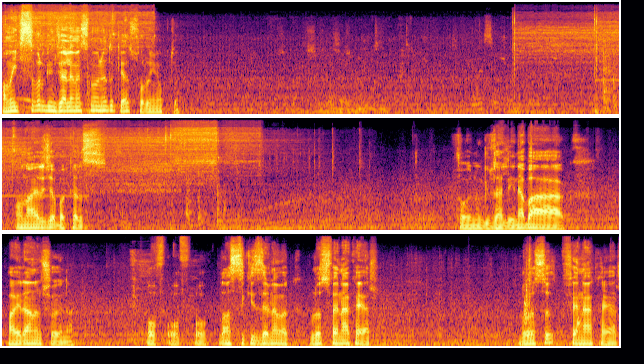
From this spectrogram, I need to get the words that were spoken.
Ama 2.0 güncellemesini oynadık ya sorun yoktu. Ona ayrıca bakarız. Şu oyunun güzelliğine bak. Hayranım şu oyuna. Of of of. Lastik izlerine bak. Burası fena kayar. Burası fena kayar.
